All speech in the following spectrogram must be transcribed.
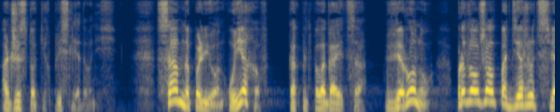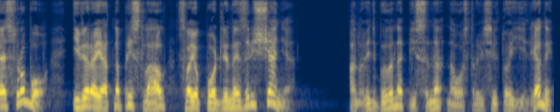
от жестоких преследований. Сам Наполеон, уехав, как предполагается, в Верону, продолжал поддерживать связь с Рубо и, вероятно, прислал свое подлинное завещание. Оно ведь было написано на острове Святой Елены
